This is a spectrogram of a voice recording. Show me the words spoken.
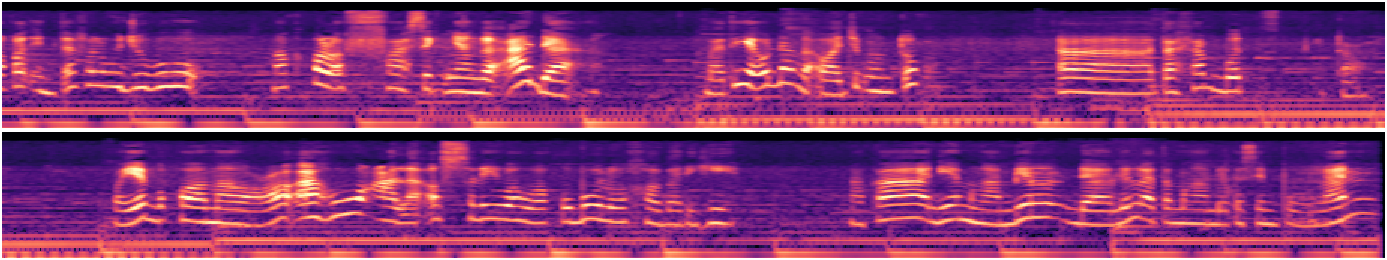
faqad intafal wujubuhu maka kalau fasiknya nggak ada berarti ya udah nggak wajib untuk uh, tasabut gitu. Wa yabqa ala asli wa huwa qubulu maka dia mengambil dalil atau mengambil kesimpulan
